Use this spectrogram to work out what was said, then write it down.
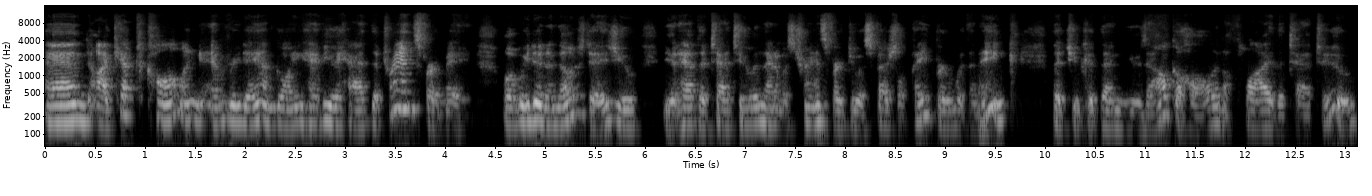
and I kept calling every day. I'm going, "Have you had the transfer made?" What we did in those days, you you'd have the tattoo, and then it was transferred to a special paper with an ink that you could then use alcohol and apply the tattoo.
